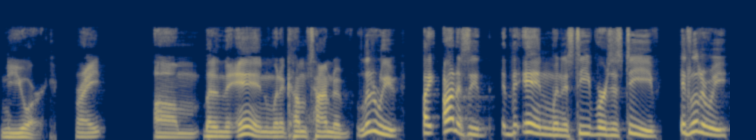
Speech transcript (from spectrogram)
New York, right? Um, but in the end, when it comes time to literally, like honestly, the end when it's Steve versus Steve, it's literally,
